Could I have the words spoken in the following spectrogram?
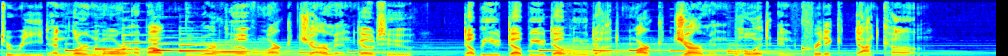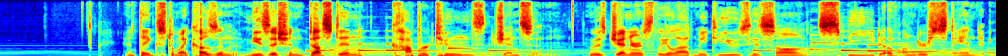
To read and learn more about the work of Mark Jarman, go to www.markjarmanpoetandcritic.com. And thanks to my cousin, musician Dustin Coppertunes Jensen, who has generously allowed me to use his song Speed of Understanding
